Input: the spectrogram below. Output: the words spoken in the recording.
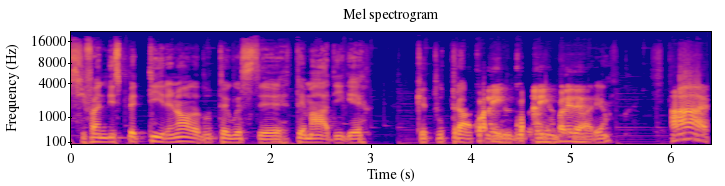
si fa indispettire no? da tutte queste tematiche che tu tratti. Quali, quali, quali Ah,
